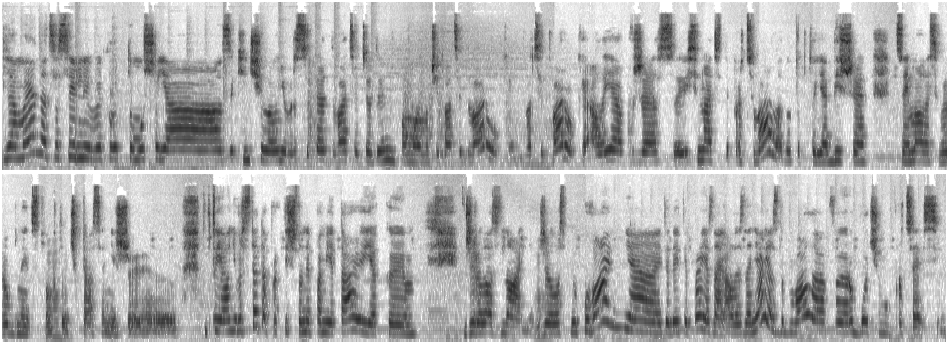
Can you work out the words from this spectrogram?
Для мене це сильний виклик, тому що я закінчила університет 21, по-моєму, чи 22 роки. 22 роки, але я вже з 18 працювала. Ну тобто я більше займалась виробництвом в той час, ніж е, тобто я університету практично не пам'ятаю як е, джерела знань, джерела спілкування і т.д. і т.п. Я знаю, але знання я здобувала в робочому процесі.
